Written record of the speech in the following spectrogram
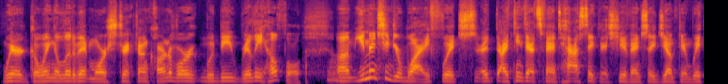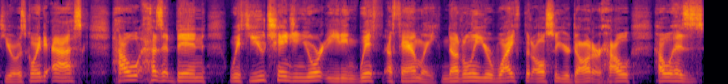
where going a little bit more strict on carnivore would be really helpful. Um, you mentioned your wife, which I think that's fantastic that she eventually jumped in with you. I was going to ask, how has it been with you changing your eating with a family, not only your wife, but also your daughter? How, how has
